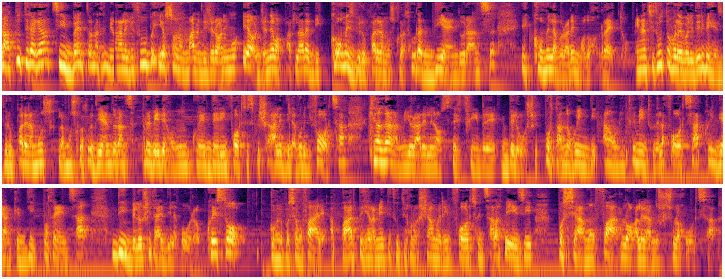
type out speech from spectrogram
Ciao a tutti ragazzi, bentornati nel mio canale YouTube. Io sono Mario Di Geronimo e oggi andiamo a parlare di come sviluppare la muscolatura di endurance e come lavorare in modo corretto. Innanzitutto volevo dirvi che sviluppare la, mus- la muscolatura di endurance prevede comunque dei rinforzi speciali di lavoro di forza che andranno a migliorare le nostre fibre veloci, portando quindi a un incremento della forza, quindi anche di potenza, di velocità e di lavoro. Questo come lo possiamo fare? A parte chiaramente tutti conosciamo il rinforzo in sala pesi, possiamo farlo allenandoci sulla corsa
